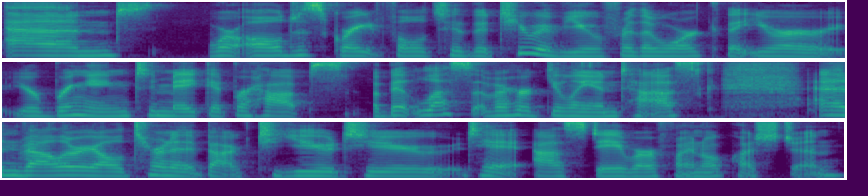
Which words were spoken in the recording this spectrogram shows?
and we're all just grateful to the two of you for the work that you're you're bringing to make it perhaps a bit less of a Herculean task. And Valerie, I'll turn it back to you to to ask Dave our final question.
